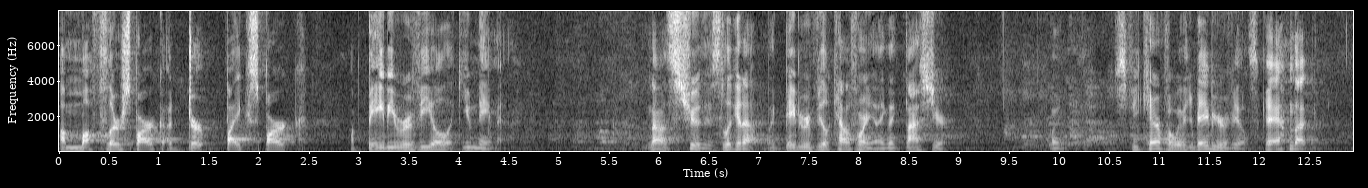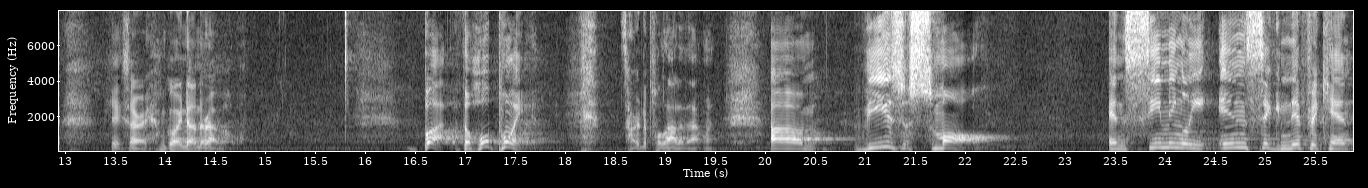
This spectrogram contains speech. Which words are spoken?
a muffler spark, a dirt bike spark, a baby reveal, like you name it. No, it's true. Just look it up. Like baby reveal California, like, like last year. Like, just be careful with your baby reveals, okay? I'm not. Okay, sorry. I'm going down the rabbit hole. But the whole point, it's hard to pull out of that one. Um, these small and seemingly insignificant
